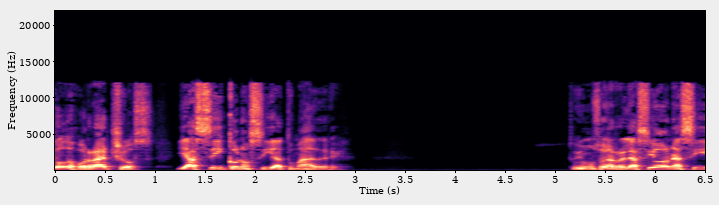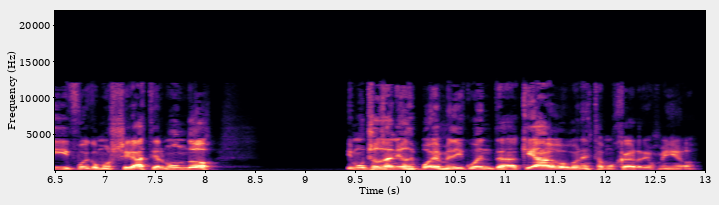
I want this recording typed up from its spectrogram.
todos borrachos, y así conocí a tu madre. Tuvimos una relación, así fue como llegaste al mundo. Y muchos años después me di cuenta, ¿qué hago con esta mujer, Dios mío?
